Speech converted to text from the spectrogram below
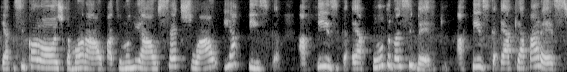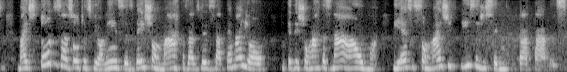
que é a psicológica, moral, patrimonial, sexual e a física. A física é a ponta do iceberg. A física é a que aparece, mas todas as outras violências deixam marcas, às vezes até maior, porque deixam marcas na alma, e essas são mais difíceis de serem tratadas.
